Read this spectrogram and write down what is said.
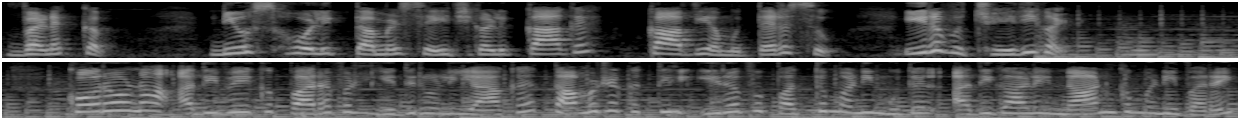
வணக்கம். நியூஸ் ஹோலிக் தமிழ் செய்திகளுக்காக காவ்யா முத்தரசு. இரவு செய்திகள். கொரோனா அதிவேக பரவல் எதிரொலியாக தமிழகத்தில் இரவு பத்து மணி முதல் அதிகாலை நான்கு மணி வரை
